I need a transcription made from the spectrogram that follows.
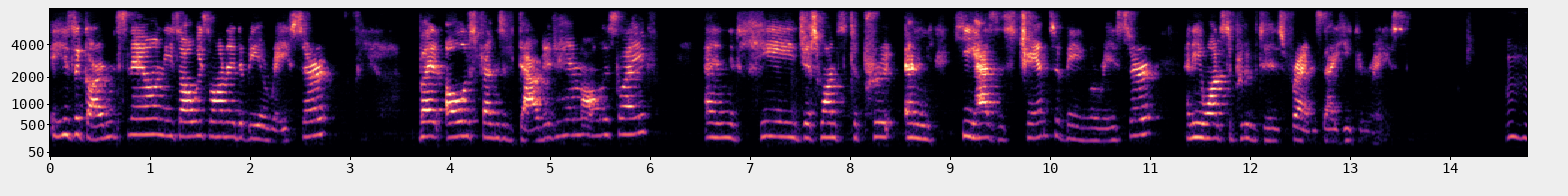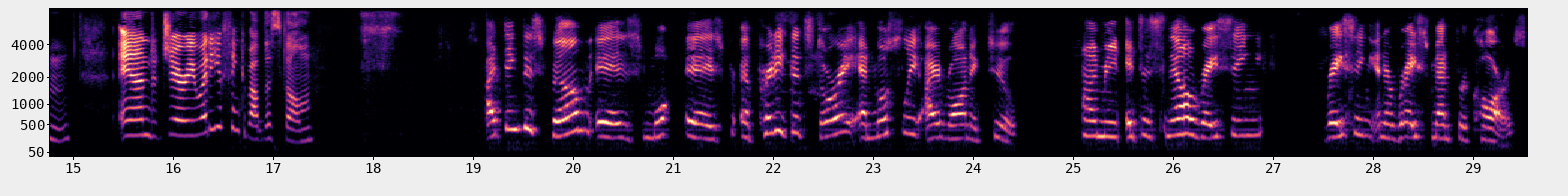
he's a garden snail and he's always wanted to be a racer, but all his friends have doubted him all his life. And he just wants to prove, and he has this chance of being a racer, and he wants to prove to his friends that he can race. Mm-hmm. And Gerry, what do you think about this film? I think this film is mo- is a pretty good story and mostly ironic too. I mean, it's a snail racing racing in a race meant for cars.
